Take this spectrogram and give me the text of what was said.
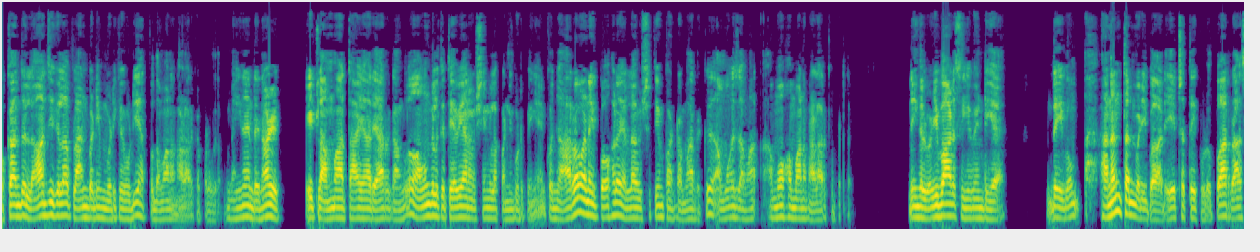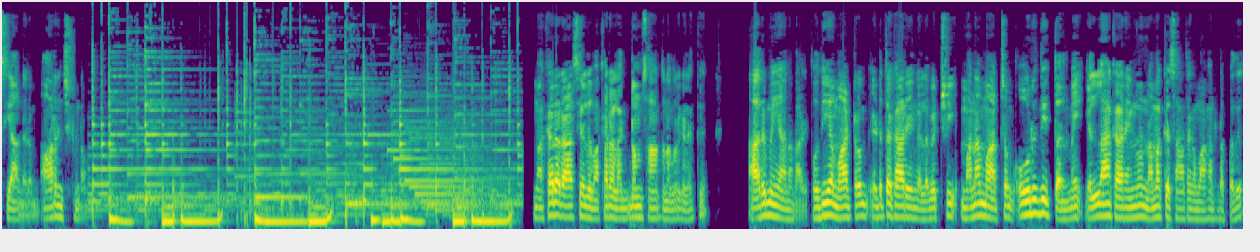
உட்காந்து லாஜிக்கலா பிளான் பண்ணி முடிக்கக்கூடிய அற்புதமான நாளா இருக்கப்படுது. மெயினா இந்த நாள் வீட்டுல அம்மா தாயார் யார் இருக்காங்களோ அவங்களுக்கு தேவையான விஷயங்களை பண்ணி கொடுப்பீங்க. கொஞ்சம் அரவணை போகிற எல்லா விஷயத்தையும் பண்ற மாதிரி இருக்கு. அமோசமா அமோகமான நாளா இருக்கப்படுது. நீங்கள் வழிபாடு செய்ய வேண்டிய தெய்வம் அனந்தன் வழிபாடு. ஏற்றத்தை கொடுப்பார் ராசியா நிறம் ஆரஞ்சு நிறம் மகர ராசி அல்லது மகர லக்னம் சார்ந்த நபர்களுக்கு அருமையான நாள். புதிய மாற்றம் எடுத்த காரியங்கள்ல வெற்றி மனமாற்றம் உறுதித்தன்மை எல்லா காரியங்களும் நமக்கு சாதகமாக நடப்பது.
